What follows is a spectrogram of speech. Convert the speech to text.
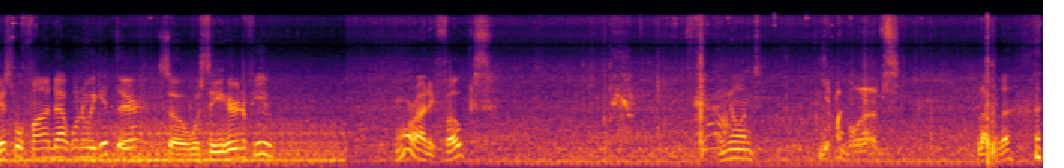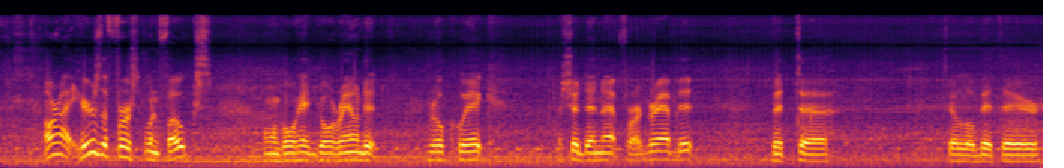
guess we'll find out when we get there. So, we'll see you here in a few. Alrighty, folks. Hang on, get my gloves. Lola. All right, here's the first one, folks. I'm gonna go ahead and go around it real quick. I should have done that before I grabbed it, but uh, got a little bit there.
